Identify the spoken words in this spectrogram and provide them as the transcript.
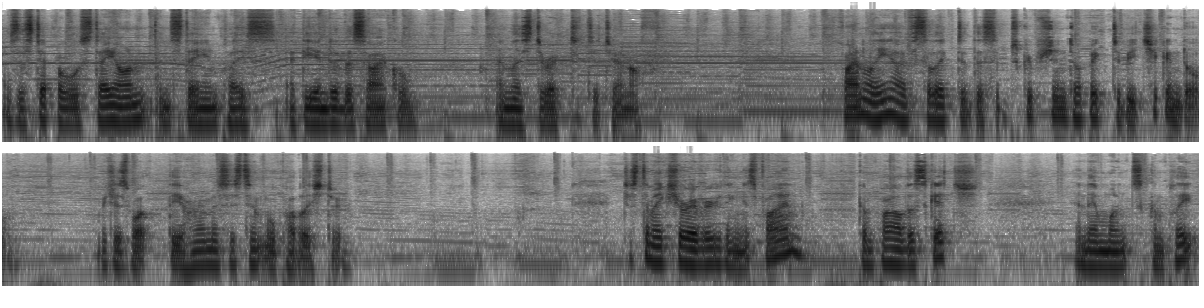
as the stepper will stay on and stay in place at the end of the cycle unless directed to turn off. Finally, I've selected the subscription topic to be Chicken Door, which is what the Home Assistant will publish to. Just to make sure everything is fine, compile the sketch and then once complete,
